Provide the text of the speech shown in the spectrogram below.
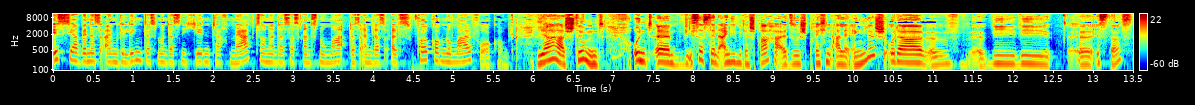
ist ja, wenn es einem gelingt, dass man das nicht jeden Tag merkt, sondern dass das ganz normal, dass einem das als vollkommen normal vorkommt. Ja, stimmt. Und äh, wie ist das denn eigentlich mit der Sprache? Also sprechen alle Englisch oder äh, wie wie äh, ist das?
